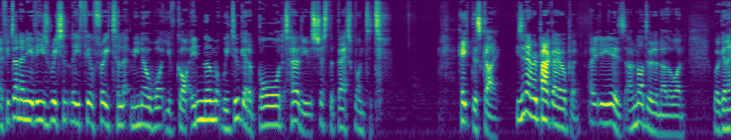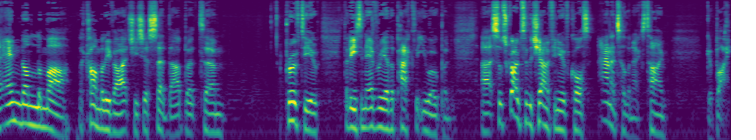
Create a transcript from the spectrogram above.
If you've done any of these recently, feel free to let me know what you've got in them. We do get a board. I tell you, it's just the best one to do. Hate this guy. He's in every pack I open. He is. I'm not doing another one. We're going to end on Lemar. I can't believe I actually just said that, but um, prove to you that he's in every other pack that you open. Uh, subscribe to the channel if you're new, of course, and until the next time, goodbye.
